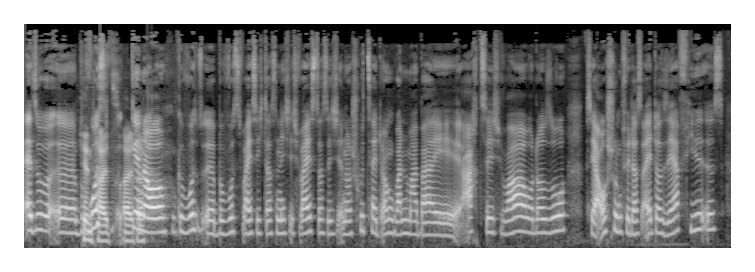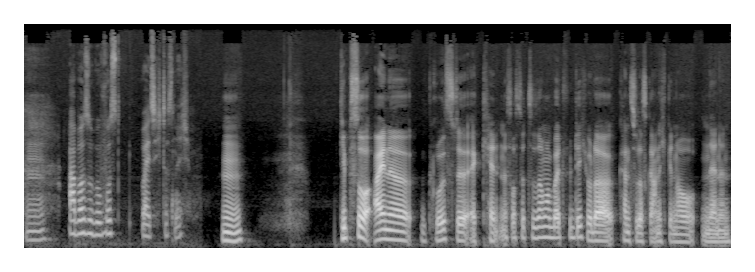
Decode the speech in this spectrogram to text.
also äh, bewusst, genau, gewusst, äh, bewusst weiß ich das nicht. Ich weiß, dass ich in der Schulzeit irgendwann mal bei 80 war oder so, was ja auch schon für das Alter sehr viel ist. Mhm. Aber so bewusst weiß ich das nicht. Mhm. Gibt es so eine größte Erkenntnis aus der Zusammenarbeit für dich oder kannst du das gar nicht genau nennen?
